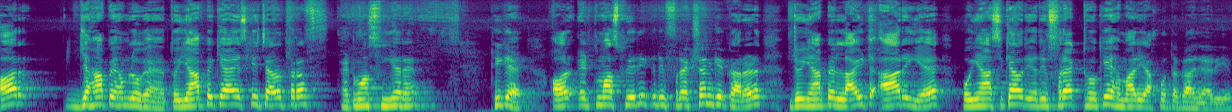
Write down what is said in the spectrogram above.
और यहाँ पे हम लोग हैं। तो यहाँ पे क्या है? इसके चारों तरफ़ एटमॉस्फियर है। ठीक है? और एटमॉस्फेरिक रिफ्रैक्शन के कारण जो यहाँ पे लाइट आ रही है, वो यहाँ से क्या हो रही है? रिफ्रैक्ट होके हमारी आँखों तक आ जा रही है।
